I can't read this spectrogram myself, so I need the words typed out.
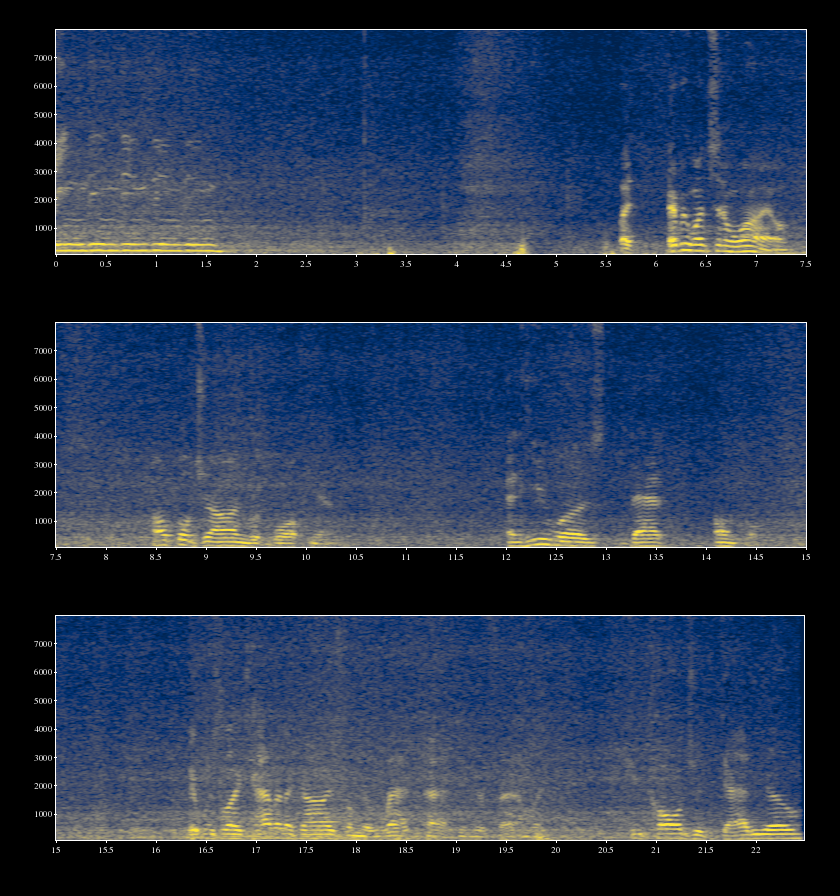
ding ding ding ding ding But every once in a while, Uncle John would walk in. And he was that uncle. It was like having a guy from the Rat Pack in your family. He called you Daddy-O.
